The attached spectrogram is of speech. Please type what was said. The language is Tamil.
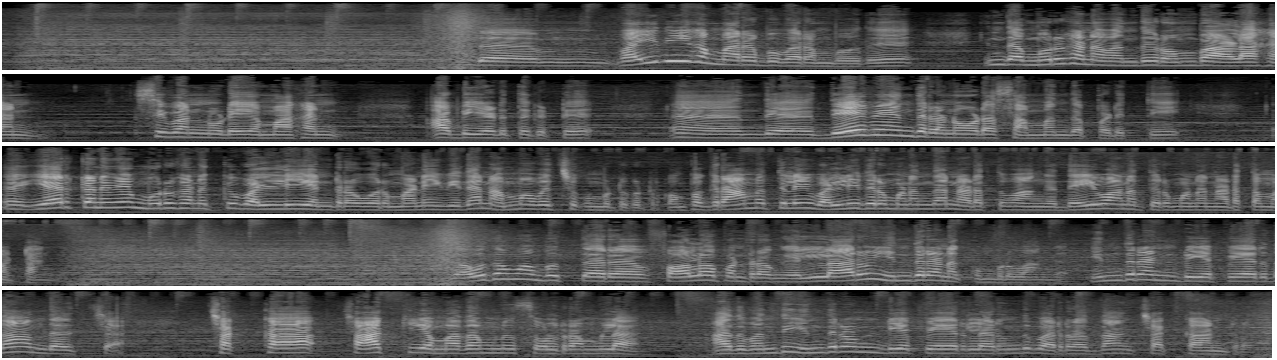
இந்த வைதீக மரபு வரும்போது இந்த முருகனை வந்து ரொம்ப அழகன் சிவனுடைய மகன் அப்படி எடுத்துக்கிட்டு இந்த தேவேந்திரனோட சம்பந்தப்படுத்தி ஏற்கனவே முருகனுக்கு வள்ளி என்ற ஒரு மனைவி தான் நம்ம வச்சு கும்பிட்டுக்கிட்டு இருக்கோம். இப்போ கிராமத்துலேயும் வள்ளி திருமணம் தான் நடத்துவாங்க தெய்வான திருமணம் நடத்த மாட்டாங்க. கௌதம புத்தரை ஃபாலோ பண்ணுறவங்க எல்லாரும் இந்திரனை கும்பிடுவாங்க. இந்திரனுடைய பேர் தான் அந்த ச சக்கா சாக்கிய மதம்னு சொல்கிறோம்ல அது வந்து இந்திரனுடைய பேர்லேருந்து வர்றது தான் சக்கான்றது.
